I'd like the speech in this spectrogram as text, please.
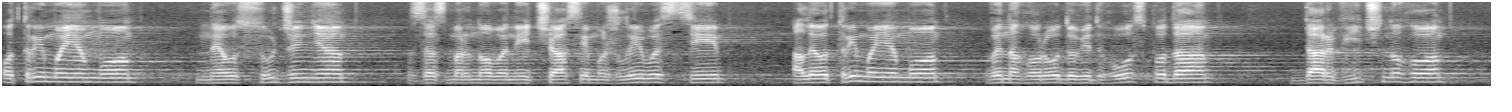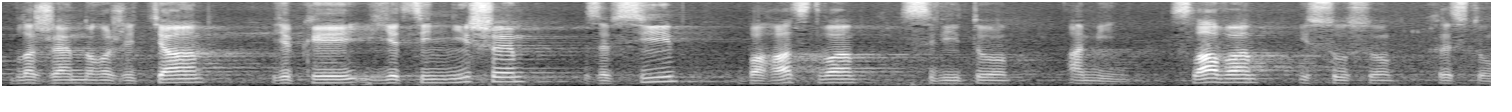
отримаємо не осудження за змарнований час і можливості, але отримаємо винагороду від Господа, дар вічного, блаженного життя, який є ціннішим за всі багатства світу. Амінь. Слава Ісусу Христу!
